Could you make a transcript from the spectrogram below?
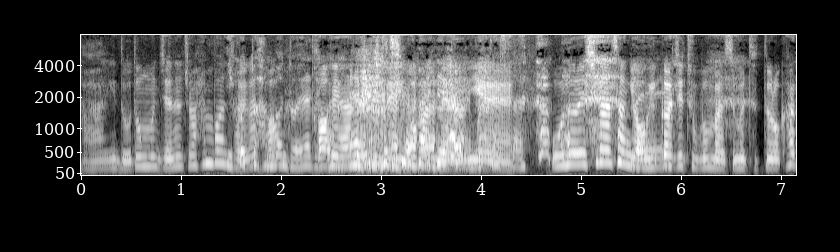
아, 이 노동 문제는 좀 한 번 저희가 더, 더 해야, 더 해야 되는 것 같네요. 예. 오늘은 시간상 네. 여기까지 두분 말씀을 듣도록 하겠습니다.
